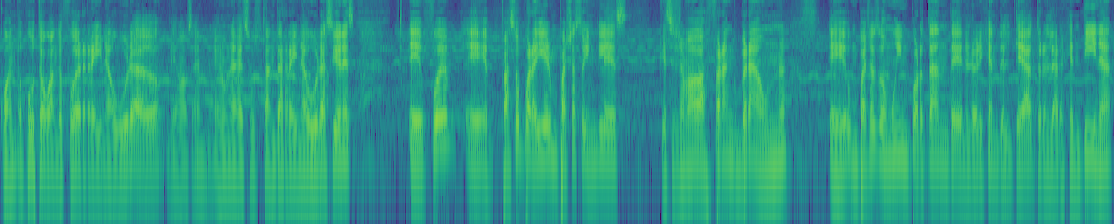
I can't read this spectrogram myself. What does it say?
cuando, justo cuando fue reinaugurado, digamos, en, en una de sus tantas reinauguraciones, fue, pasó por ahí un payaso inglés que se llamaba Frank Brown, eh, un payaso muy importante en el origen del teatro en la Argentina,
